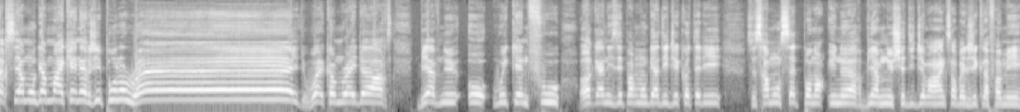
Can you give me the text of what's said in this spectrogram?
Merci à mon gars Mike Energy pour le raid! Welcome Raiders! Bienvenue au Weekend Fou organisé par mon gars DJ Cotelli. Ce sera mon set pendant une heure. Bienvenue chez DJ Marinx en Belgique, la famille.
